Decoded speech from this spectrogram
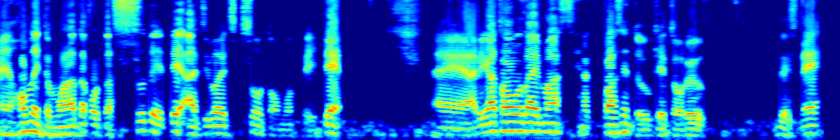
えー褒めてもらったことはすべて味わい尽くそうと思っていて、えーありがとうございます。100%受け取る。ですね。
